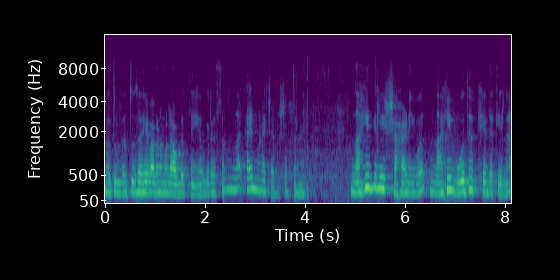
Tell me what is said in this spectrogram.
मग तुला तुझं हे वागणं मला आवडत नाही वगैरे असं ना काही म्हणायची आवश्यकता नाही. नाही दिली शहाणीवर नाही बोध खेद केला.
